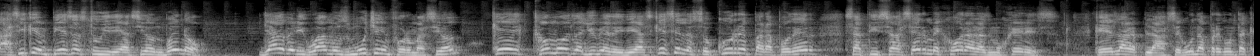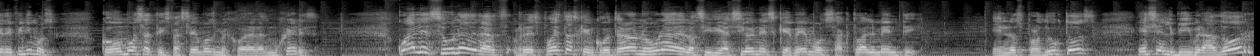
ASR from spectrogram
Así que empiezas tu ideación. Bueno, ya averiguamos mucha información. ¿Qué, ¿Cómo es la lluvia de ideas? ¿Qué se les ocurre para poder satisfacer mejor a las mujeres? Que es la, la segunda pregunta que definimos. ¿Cómo satisfacemos mejor a las mujeres? ¿Cuál es una de las respuestas que encontraron o una de las ideaciones que vemos actualmente en los productos? Es el vibrador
